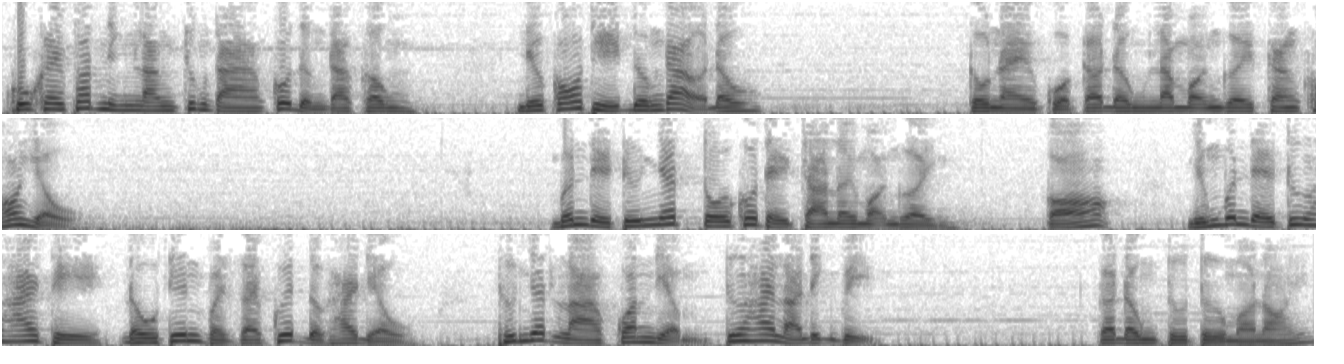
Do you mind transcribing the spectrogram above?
Khu khai phát Ninh Lăng chúng ta có đường ra không? Nếu có thì đường ra ở đâu? Câu này của Cao Đông làm mọi người càng khó hiểu. Vấn đề thứ nhất tôi có thể trả lời mọi người. Có, những vấn đề thứ hai thì đầu tiên phải giải quyết được hai điều. Thứ nhất là quan niệm, thứ hai là định vị. Cao Đông từ từ mà nói,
